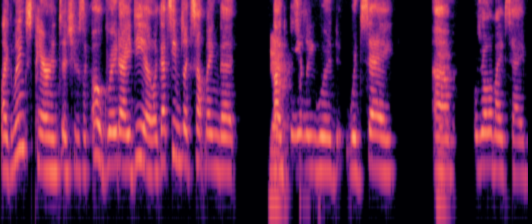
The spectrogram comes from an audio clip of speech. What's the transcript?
like Link's parents? And she was like, oh, great idea. Like that seems like something that yeah. like Bailey would would say, um, yeah. Zola might say.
